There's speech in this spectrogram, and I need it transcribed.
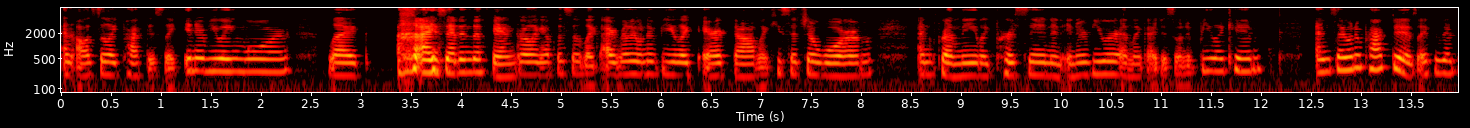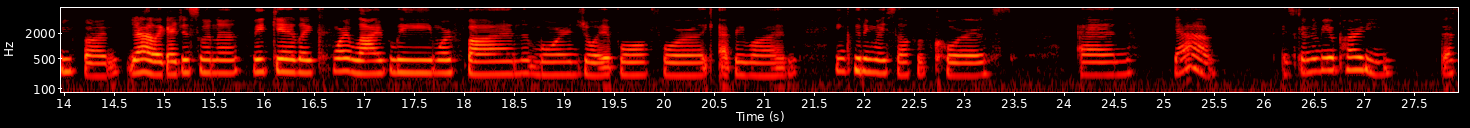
and also like practice like interviewing more. Like I said in the fangirling episode, like I really want to be like Eric Nam. Like he's such a warm and friendly like person and interviewer and like I just want to be like him and so I want to practice. I think that'd be fun. Yeah, like I just want to make it like more lively, more fun, more enjoyable for like everyone, including myself, of course. And yeah, it's gonna be a party. That's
